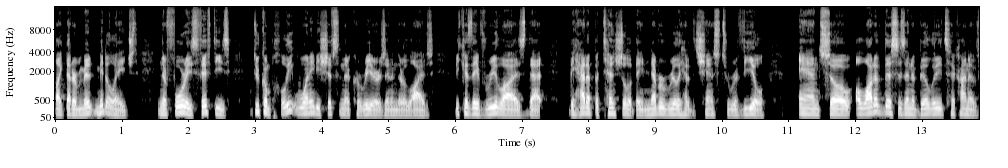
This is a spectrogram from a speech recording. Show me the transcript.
like that are mid, middle aged in their 40s, 50s do complete 180 shifts in their careers and in their lives because they've realized that they had a potential that they never really had the chance to reveal. And so a lot of this is an ability to kind of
